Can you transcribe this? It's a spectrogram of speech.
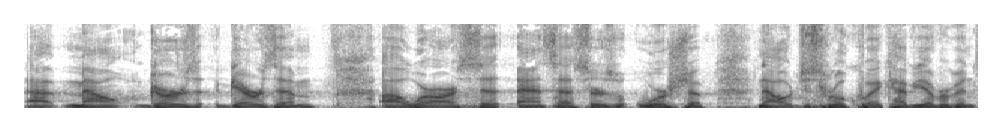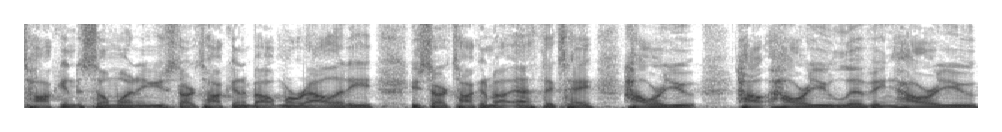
at Mount Gerizim, uh, where our ancestors worshiped? Now, just real quick, have you ever been talking to someone and you start talking about morality? You start talking about ethics. Hey, how are you? How, how are you living? How are you?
